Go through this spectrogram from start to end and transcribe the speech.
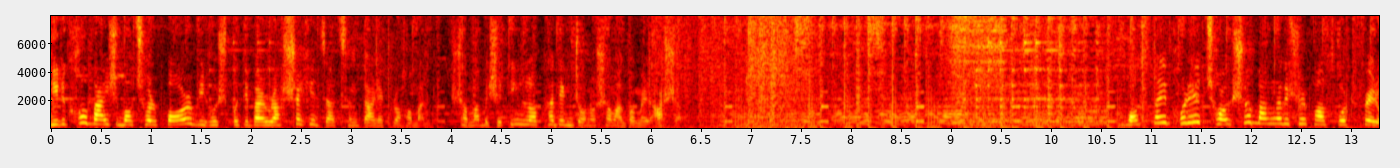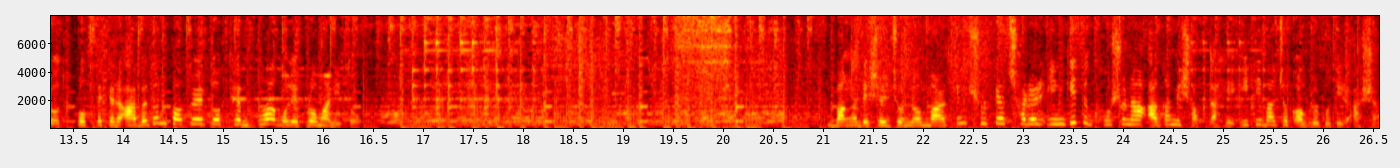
দীর্ঘ বাইশ বছর পর বৃহস্পতিবার রাজশাহী যাচ্ছেন তারেক রহমান। সমাবেশে তিন লক্ষাধিক জনসমাগমের আশা। বস্তায় ভরে ছয়শো বাংলাদেশের পাসপোর্ট ফেরত, প্রত্যেকের আবেদনপত্রের তথ্যে ভুয়া বলে প্রমাণিত। বাংলাদেশের জন্য মার্কিন শুল্কের ছাড়ের ইঙ্গিত ঘোষণা আগামী সপ্তাহে, ইতিবাচক অগ্রগতির আশা।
